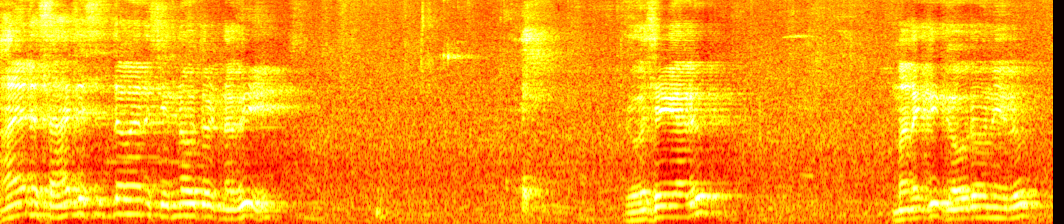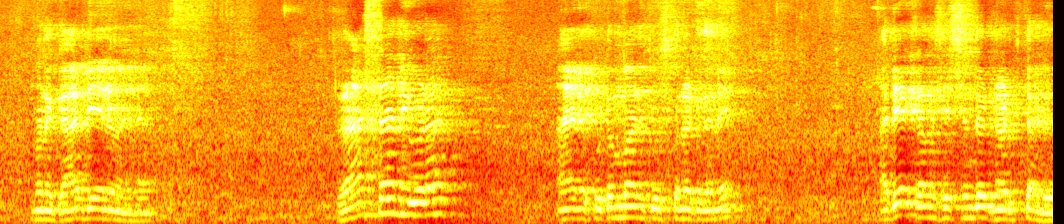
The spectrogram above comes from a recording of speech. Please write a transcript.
ఆయన సహజ సిద్ధమైన చిరునవ్వుతో నవ్వి రోసయ్య గారు మనకి గౌరవనీయులు మన గార్డియన్ ఆయన. రాష్ట్రాన్ని కూడా ఆయన కుటుంబాన్ని చూసుకున్నట్టుగానే అదే క్రమశిక్షణతో నడుపుతాడు.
